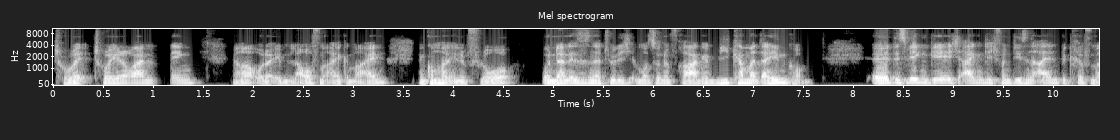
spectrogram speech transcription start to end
Tra Trailrunning, ja, oder eben Laufen allgemein, dann kommt man in den Flow und dann ist es natürlich immer so eine Frage, wie kann man da hinkommen? Äh, deswegen gehe ich eigentlich von diesen allen Begriffen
